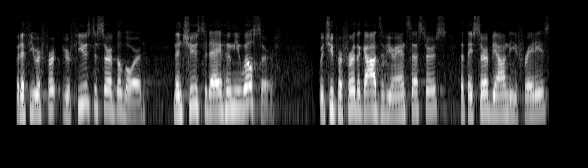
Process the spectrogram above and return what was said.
But if you refer, refuse to serve the Lord, then choose today whom you will serve. Would you prefer the gods of your ancestors that they served beyond the Euphrates?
